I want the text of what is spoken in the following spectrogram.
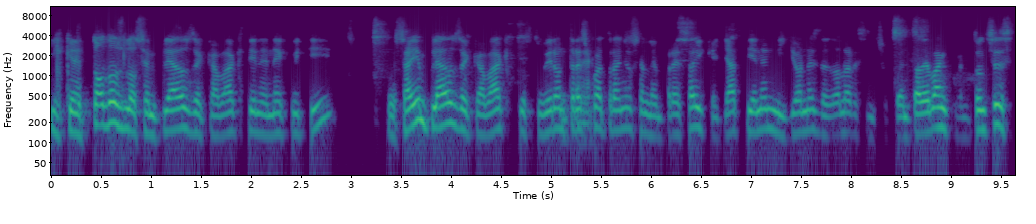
y que todos los empleados de Kavak tienen equity, pues hay empleados de Kavak que estuvieron tres, cuatro años en la empresa y que ya tienen millones de dólares en su cuenta de banco. Entonces,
